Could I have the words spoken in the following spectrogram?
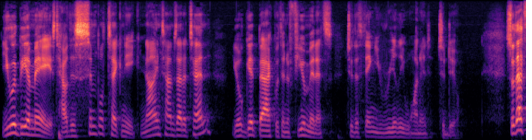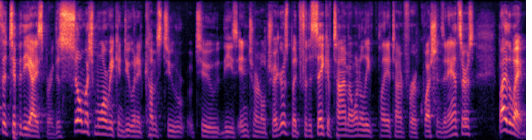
You would be amazed how this simple technique, nine times out of 10, you'll get back within a few minutes to the thing you really wanted to do. So that's the tip of the iceberg. There's so much more we can do when it comes to, to these internal triggers, but for the sake of time, I want to leave plenty of time for questions and answers. By the way,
